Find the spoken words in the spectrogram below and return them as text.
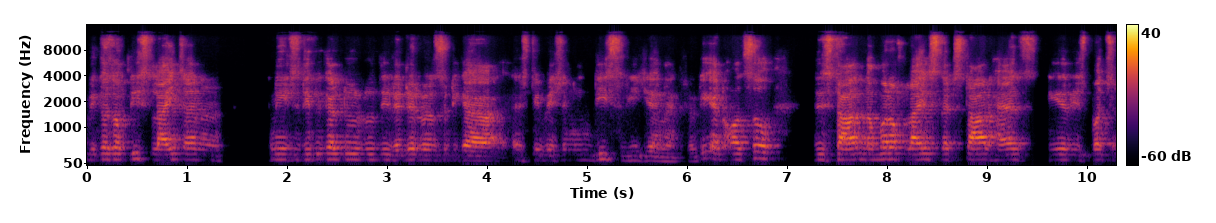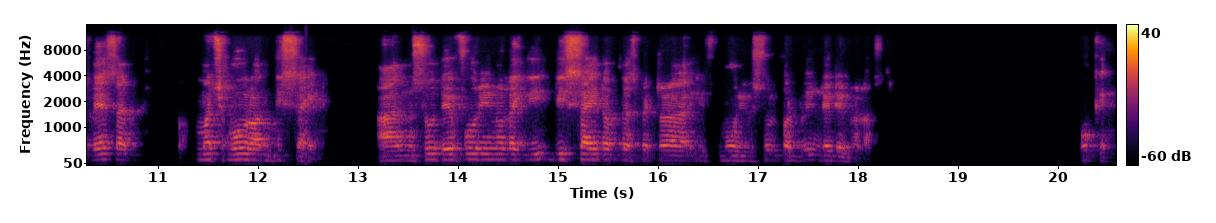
because of these lines and uh, it's difficult to do the radial velocity uh, estimation in this region actually. And also the star number of lines that star has here is much less and much more on this side. And so therefore, you know, like the, this side of the spectra is more useful for doing radial velocity. Okay.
